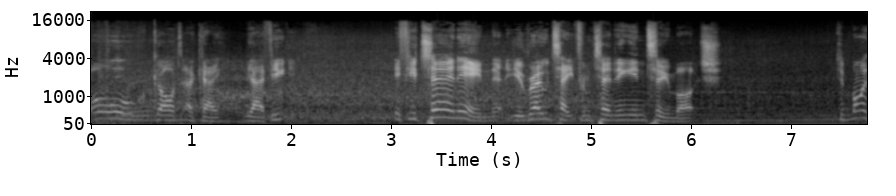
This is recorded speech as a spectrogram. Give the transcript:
Oh god, okay. Yeah, if you if you turn in, you rotate from turning in too much. Did my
